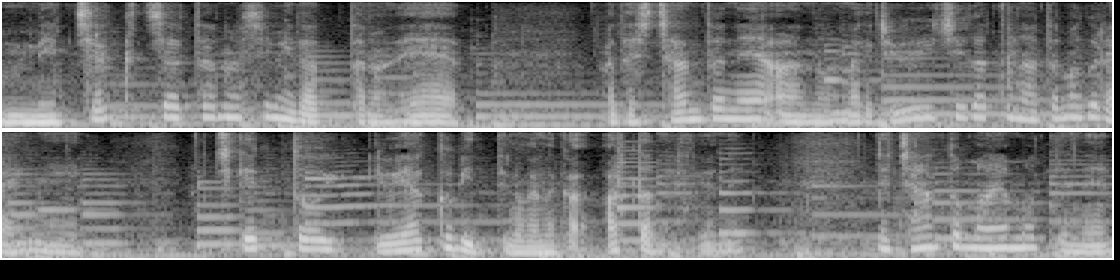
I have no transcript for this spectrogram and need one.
めちゃくちゃ楽しみだったので私ちゃんとねあのなんか11月の頭ぐらいにチケット予約日っていうのがなんかあったんですよね。でちゃんと前もってね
